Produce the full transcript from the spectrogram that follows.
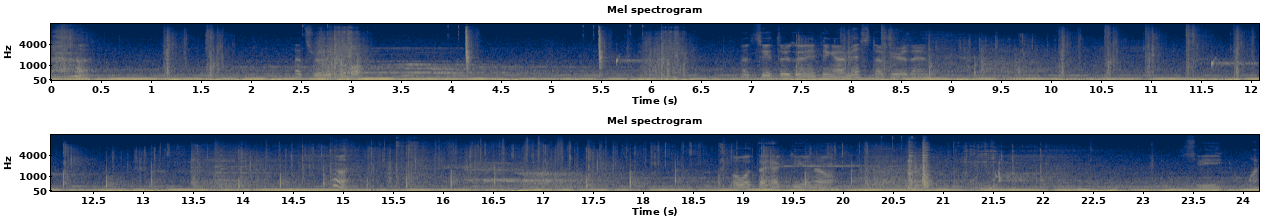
Huh. That's really cool. Let's see if there's anything I missed up here then. What the heck do you know? See, why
